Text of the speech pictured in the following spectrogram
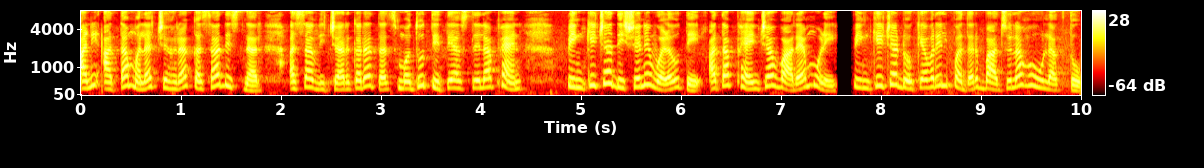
आणि आता मला चेहरा कसा दिसणार? असा विचार करतच मधू तिथे असलेला फॅन पिंकीच्या दिशेने वळवते. आता फॅनच्या वाऱ्यामुळे पिंकीच्या डोक्यावरील पदर बाजूला होऊ लागतो.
